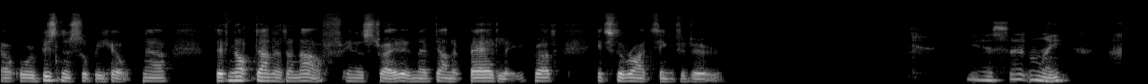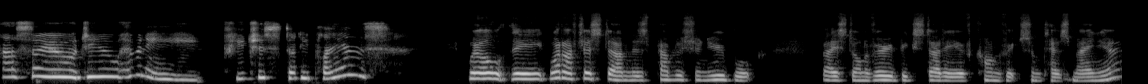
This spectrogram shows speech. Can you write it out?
uh, or a business will be helped. Now, they've not done it enough in Australia and they've done it badly, but it's the right thing to do. Yes, certainly. Uh, so, do you have any future study plans? Well, the what I've just done is publish a new book based on a very big study of convicts from Tasmania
